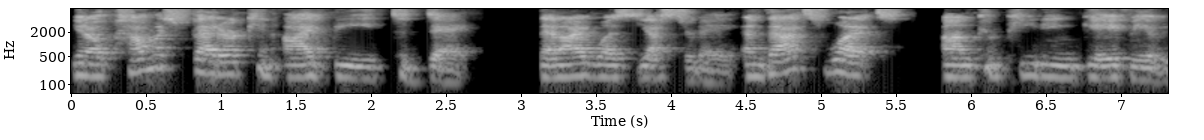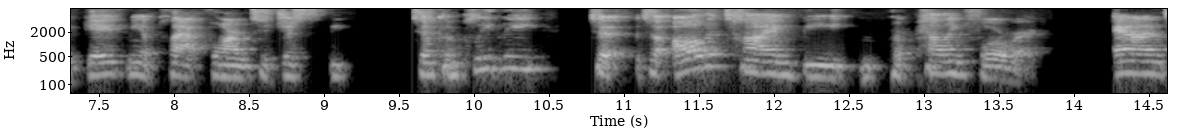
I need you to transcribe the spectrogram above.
You know, how much better can I be today than I was yesterday? And that's what um, competing gave me. It gave me a platform to just be, to completely, to, to all the time be propelling forward. And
